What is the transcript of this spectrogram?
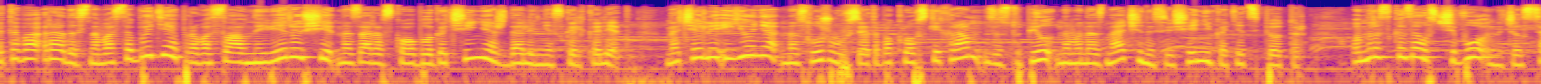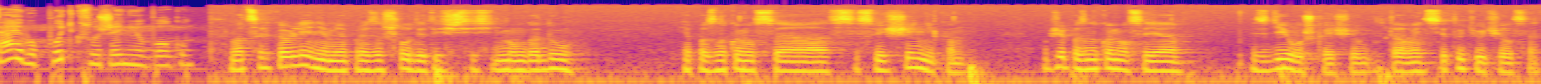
Этого радостного события православные верующие Назаровского благочиния ждали несколько лет. В начале июня на службу в Свято-Покровский храм заступил новоназначенный священник отец Петр. Он рассказал, с чего начался его путь к служению Богу. Воцерковление у меня произошло в 2007 году. Я познакомился со священником. Вообще познакомился я с девушкой еще, будто в институте учился.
